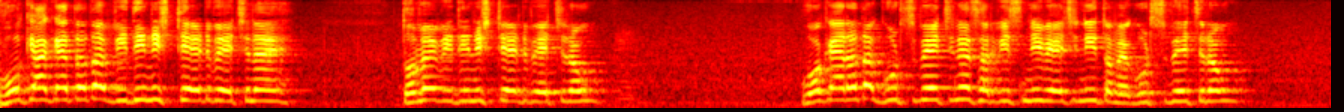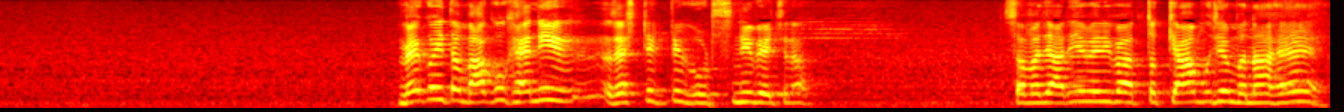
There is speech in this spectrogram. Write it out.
वो क्या कहता था? विद इन स्टेट बेचना है। तो मैं विद इन स्टेट बेच रहा हूँ। वो कह रहा था गुड्स बेचने सर्विस नहीं बेचनी तो मैं गुड्स बेच रहा हूँ। मैं कोई तंबाकू खैनी रेस्ट्रिक्टेड गुड्स नहीं बेच रहा। समझ आ रही है मेरी बात? तो क्या मुझे मना है?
